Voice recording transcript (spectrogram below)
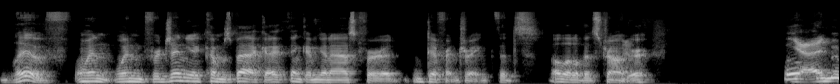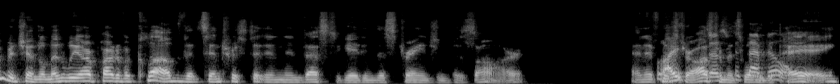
live when when Virginia comes back. I think I'm gonna ask for a different drink that's a little bit stronger. well Yeah, and- remember, gentlemen, we are part of a club that's interested in investigating the strange and bizarre. And if Right. Mr. Does Osterman's fit that willing to pay,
